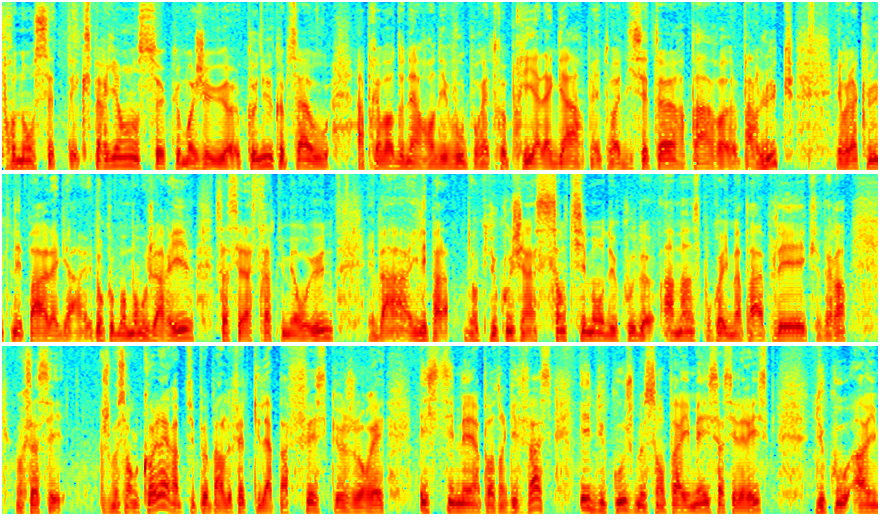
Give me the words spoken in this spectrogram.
prenons cette expérience que moi j'ai eu euh, connue comme ça, où après avoir donné un rendez-vous pour être pris à la gare, bientôt à 17h, par, euh, par Luc, et voilà que Luc n'est pas à la gare. Et donc au moment où j'arrive, ça c'est la strate numéro 1, et ben il n'est pas là. Donc du coup j'ai un sentiment du coup de « Ah mince, pourquoi il ne m'a pas appelé ?» etc. Donc ça c'est je me sens en colère un petit peu par le fait qu'il n'a pas fait ce que j'aurais estimé important qu'il fasse, et du coup, je me sens pas aimé, et ça, c'est le risque. Du coup, ah, il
